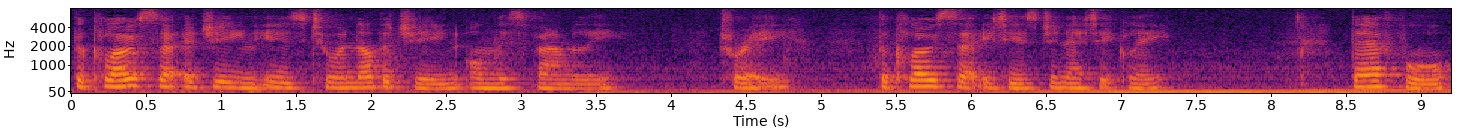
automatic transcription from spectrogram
The closer a gene is to another gene on this family tree, the closer it is genetically. Therefore,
